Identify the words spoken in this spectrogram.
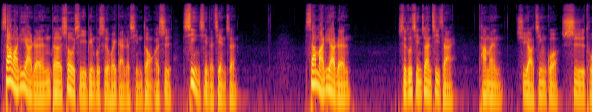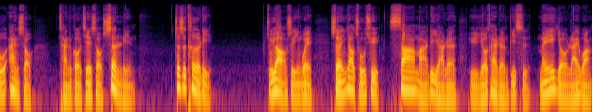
撒玛利亚人的受洗并不是悔改的行动，而是信心的见证。撒玛利亚人，使徒行传记载，他们需要经过使徒按手，才能够接受圣灵，这是特例。主要是因为神要除去撒玛利亚人与犹太人彼此没有来往、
